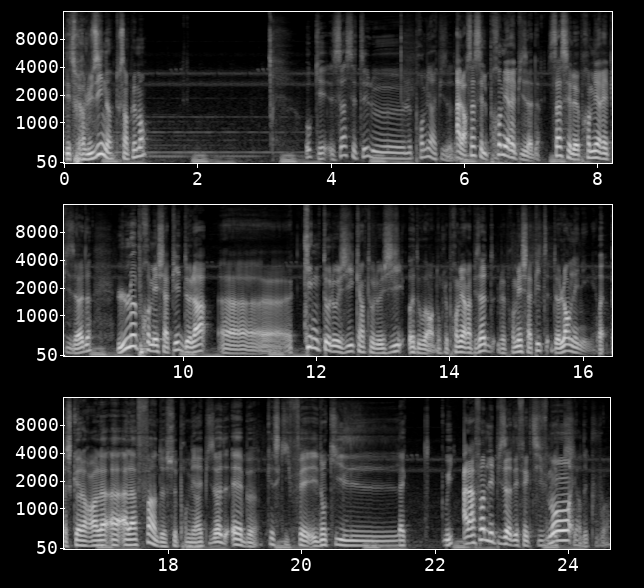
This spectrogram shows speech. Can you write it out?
détruire l'usine, tout simplement. Ok, ça c'était le, le premier épisode. Alors ça c'est le premier épisode. Ça c'est le premier épisode, le premier chapitre de la euh, quintologie, quintologie Oddworld. Donc le premier épisode, le premier chapitre de Lord. Ouais, parce que alors à la, à- la fin de ce premier épisode, Ebb, qu'est-ce qu'il fait? Et donc il, ac- oui, À la fin de l'épisode, il effectivement, acquiert des pouvoirs.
